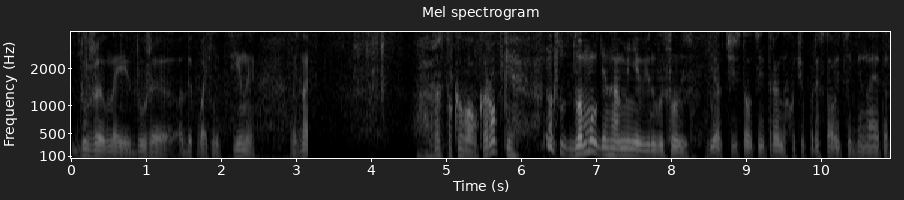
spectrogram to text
дуже в неї дуже адекватні ціни. Розпакував коробки. Ну, тут два молдинга мені він вислав. Я чисто цей тренд хочу переставити собі на этот,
